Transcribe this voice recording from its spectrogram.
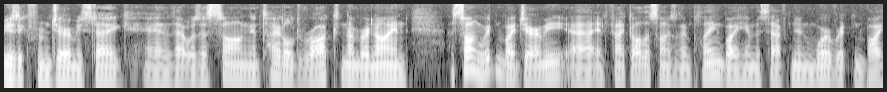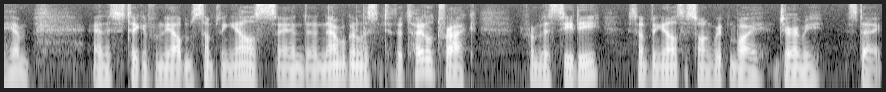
Music from Jeremy Steig, and that was a song entitled Rock Number Nine, a song written by Jeremy. Uh, in fact, all the songs that I'm playing by him this afternoon were written by him, and this is taken from the album Something Else. And uh, now we're going to listen to the title track from this CD. Something Else, a song written by Jeremy Steig.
